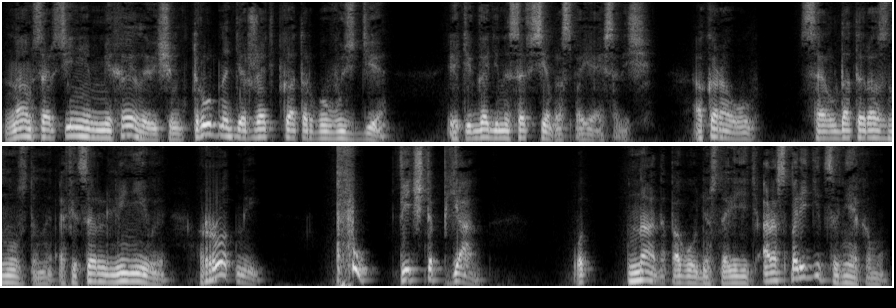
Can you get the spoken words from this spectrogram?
Нам с Арсением Михайловичем трудно держать каторгу в узде. Эти гадины совсем распоясались. А караул? Солдаты разнузданы, офицеры ленивы. Ротный Фу, вечно пьян. Вот надо погодню снарядить, а распорядиться некому.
